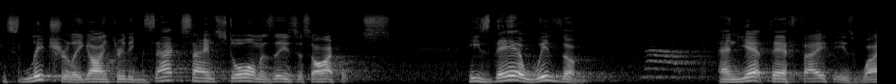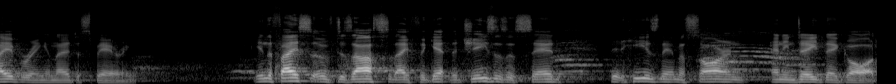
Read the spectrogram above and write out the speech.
He's literally going through the exact same storm as these disciples. He's there with them. And yet their faith is wavering and they're despairing. In the face of disaster, they forget that Jesus has said that He is their Messiah and, and indeed their God.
